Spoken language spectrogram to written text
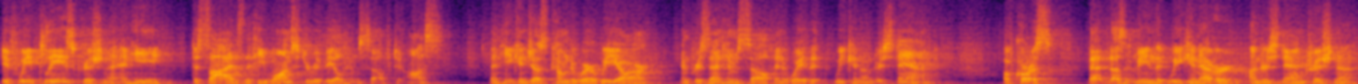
if we please Krishna and he decides that he wants to reveal himself to us, then he can just come to where we are and present himself in a way that we can understand. Of course, that doesn't mean that we can ever understand Krishna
